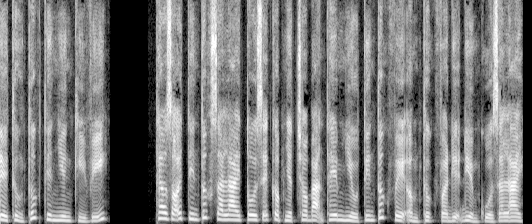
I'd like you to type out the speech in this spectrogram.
để thưởng thức thiên nhiên kỳ vĩ. Theo dõi tin tức Gia Lai tôi sẽ cập nhật cho bạn thêm nhiều tin tức về ẩm thực và địa điểm của Gia Lai.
